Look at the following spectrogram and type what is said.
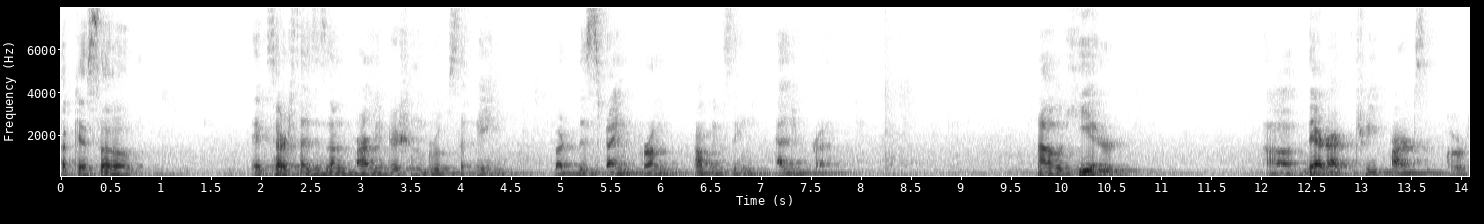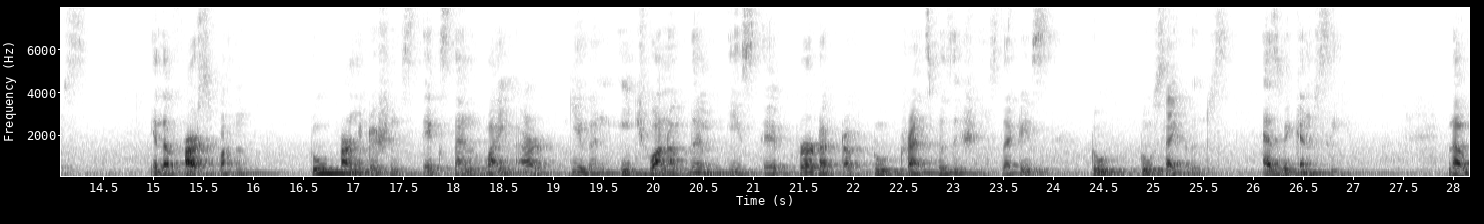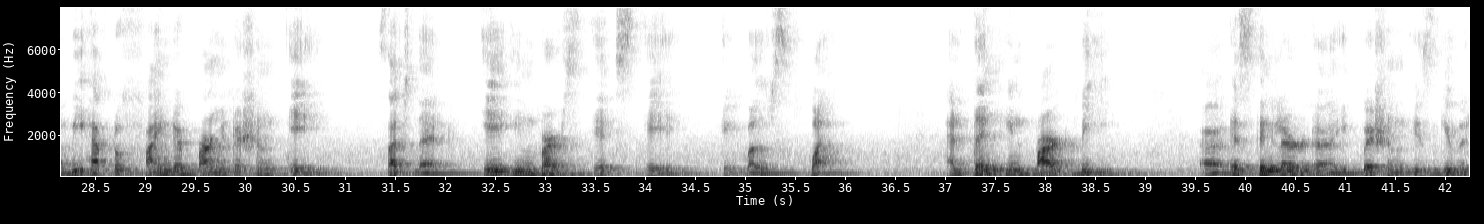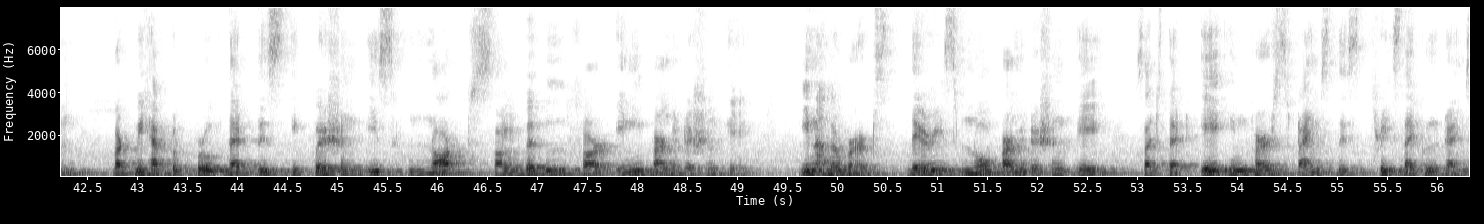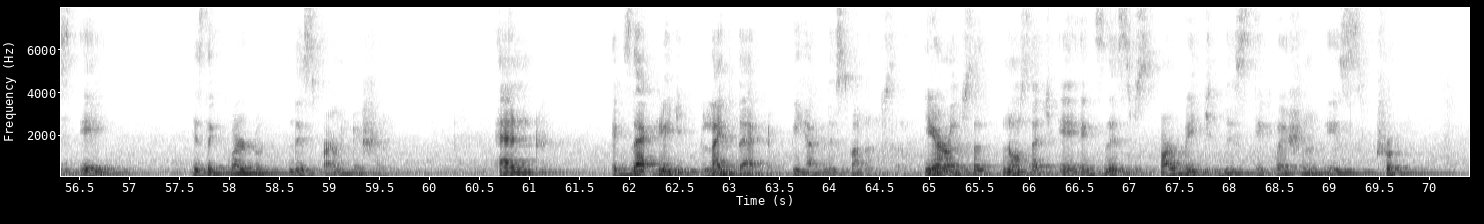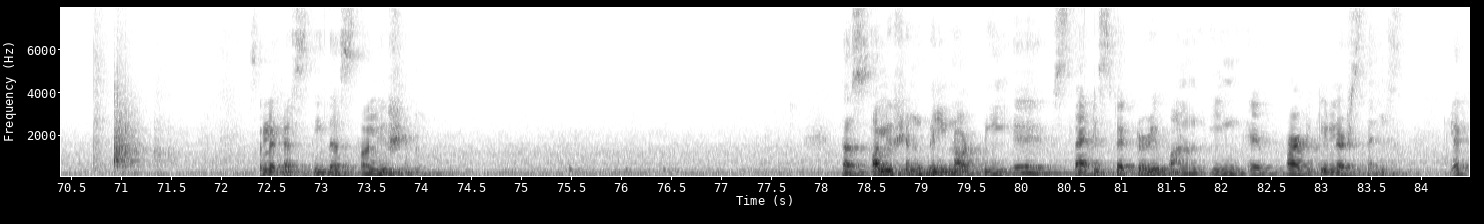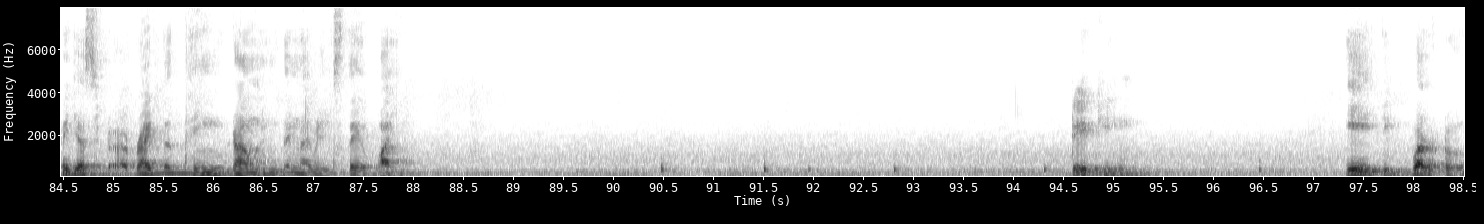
Okay, so exercises on permutation groups again, but this time from topics in algebra. Now here uh, there are three parts of course. In the first one, two permutations x and y are given. Each one of them is a product of two transpositions that is two, two cycles as we can see. Now we have to find a permutation A such that A inverse x A equals y and then in part B uh, a similar uh, equation is given but we have to prove that this equation is not solvable for any permutation A. In other words, there is no permutation A such that A inverse times this 3 cycle times A is equal to this permutation. And exactly like that we have this one also. Here also no such a exists for which this equation is true. So let us see the solution. The solution will not be a satisfactory one in a particular sense let me just uh, write the thing down and then I will say why. Taking A equal to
